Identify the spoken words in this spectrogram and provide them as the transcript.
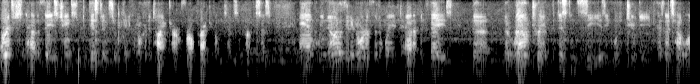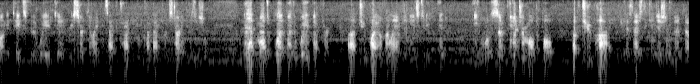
We're interested in how the phase changes with distance, so we can ignore the time term for all practical intents and purposes. And we know that in order for the wave to add up in phase, the, the round trip, distance z, is equal to 2d, because that's how long it takes for the wave to recirculate inside the cavity and come back to its starting position. And that multiplied by the wave vector, uh, 2 pi over lambda, needs to be equal to some integer multiple of 2 pi, because that's the condition that the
